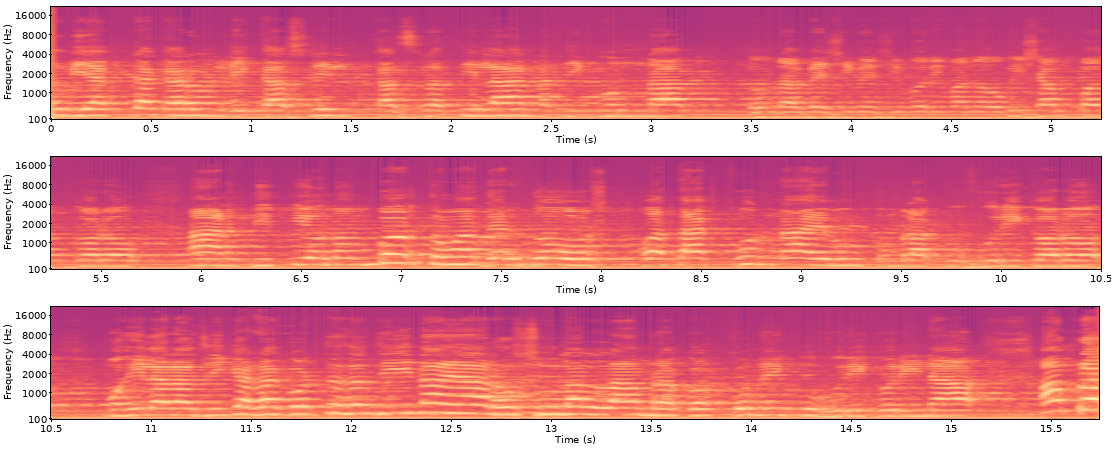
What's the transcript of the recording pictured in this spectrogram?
নবী। একটা কারণ লি কাসরিল কাসরাতিলা নাতি গুন্না তোমরা বেশি বেশি পরিমাণে অভিসম্পদ করো। আর দ্বিতীয় নম্বর, তোমাদের দোষ। ও তাকফুর না এবং তোমরা কুফুরি করো। মহিলারা জিজ্ঞাসা করতেছে, জি না আর রসুল আল্লাহ আমরা কখনোই কুফুরি করি না। আমরা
